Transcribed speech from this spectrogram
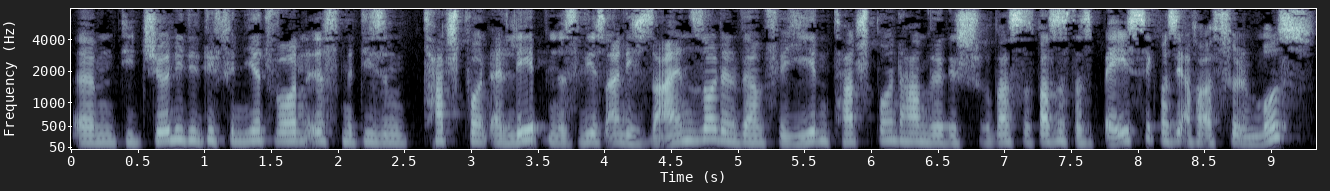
ähm, die Journey, die definiert worden ist mit diesem Touchpoint-Erlebnis, wie es eigentlich sein soll. Denn wir haben für jeden Touchpoint haben wir geschrieben, was ist, was ist das Basic, was ich einfach erfüllen muss.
